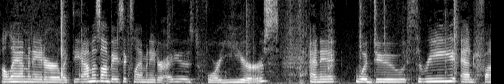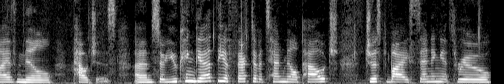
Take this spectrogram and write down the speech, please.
a laminator like the Amazon Basics laminator I used for years, and it would do three and five mil pouches. Um, so you can get the effect of a 10 mil pouch just by sending it through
